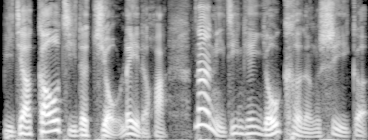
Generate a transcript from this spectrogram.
比较高级的酒类。的话，那你今天有可能是一个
